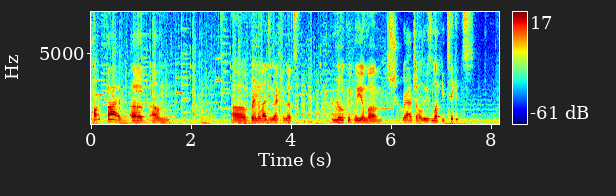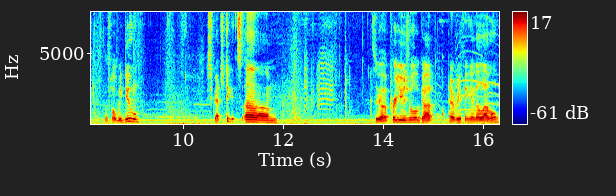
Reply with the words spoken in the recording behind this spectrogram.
part five of um of Rayman Legends. Actually, let's real quickly um, um scratch all these lucky tickets. That's what we do. Scratch tickets. Um. So uh, per usual, got everything in the level.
